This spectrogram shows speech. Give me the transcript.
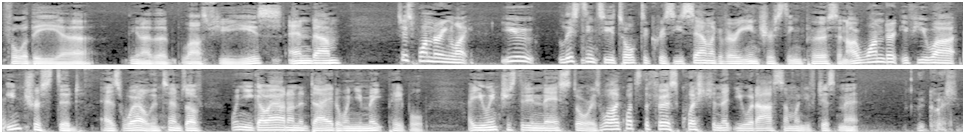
for the uh, you know the last few years, and um, just wondering, like you listening to you talk to Chris, you sound like a very interesting person. I wonder if you are interested as well in terms of when you go out on a date or when you meet people. Are you interested in their stories? Well, like, what's the first question that you would ask someone you've just met? Good question.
